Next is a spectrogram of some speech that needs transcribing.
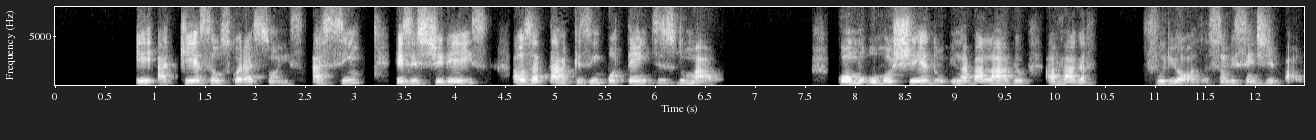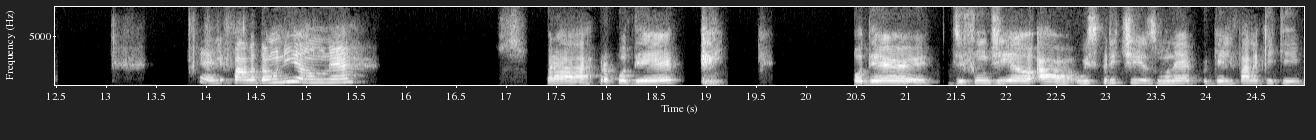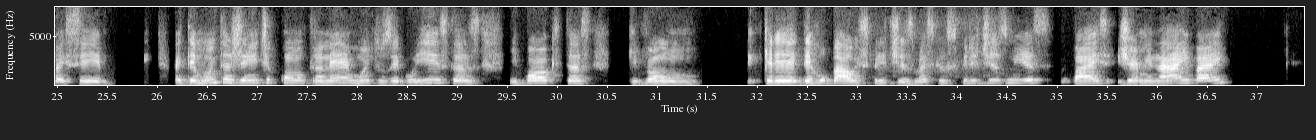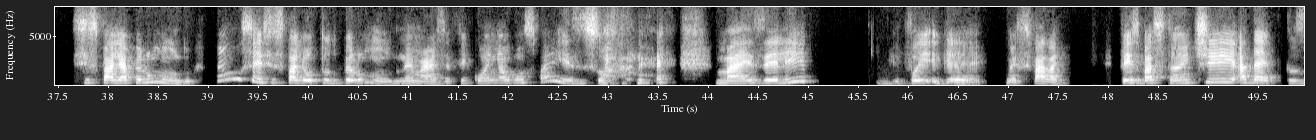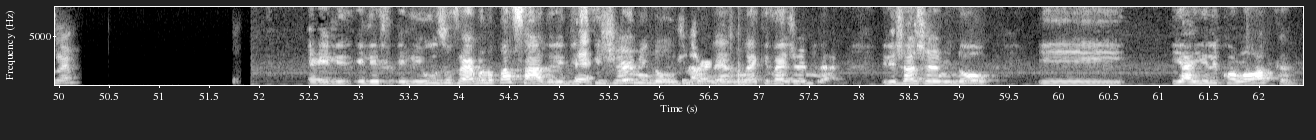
e aqueça os corações. Assim resistireis aos ataques impotentes do mal, como o rochedo inabalável, a vaga furiosa. São Vicente de Paulo. É, ele fala da união, né? Para poder poder difundir a, o espiritismo, né? Porque ele fala que, que vai ser vai ter muita gente contra, né? Muitos egoístas, hipócritas que vão querer derrubar o espiritismo, mas que o espiritismo vai germinar e vai se espalhar pelo mundo. Eu não sei se espalhou tudo pelo mundo, né, Márcia? Ficou em alguns países só, né? Mas ele foi, é, como é que se fala? Fez bastante adeptos, né? É, ele, ele, ele usa o verbo no passado, ele diz é. que germinou já, germinou. né? Não é que vai germinar. Ele já germinou e, e aí ele coloca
